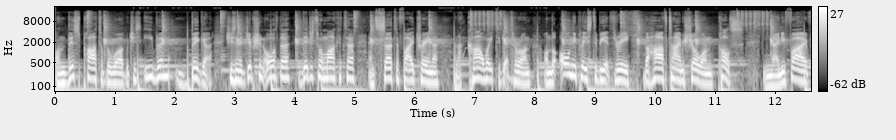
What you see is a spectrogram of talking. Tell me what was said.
on this part of the world, which is even bigger. She's an Egyptian author, digital marketer, and certified trainer. And I can't wait to get her on on the only place to be at 3, the halftime show on Pulse 95.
